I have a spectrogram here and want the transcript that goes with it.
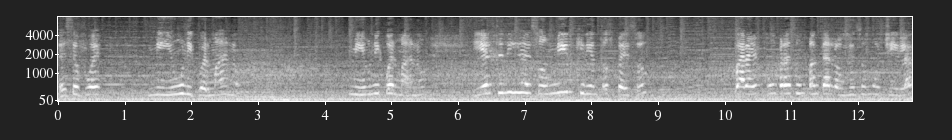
Ese fue mi único hermano. Mi único hermano. Y él tenía esos 1500 pesos para él comprarse un pantalón en su mochila.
